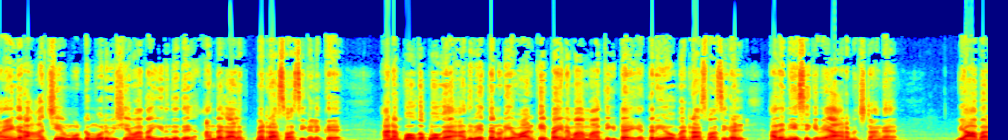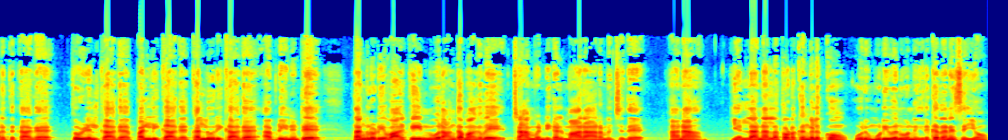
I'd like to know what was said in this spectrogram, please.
பயங்கர ஆச்சரியமூட்டும் ஒரு விஷயமா தான் இருந்தது அந்த கால மெட்ராஸ் வாசிகளுக்கு. ஆனால் போக போக அதுவே தன்னுடைய வாழ்க்கை பயணமாக மாற்றிக்கிட்ட எத்தனையோ மெட்ராஸ் வாசிகள் அதை நேசிக்கவே ஆரம்பிச்சிட்டாங்க. வியாபாரத்துக்காக தொழிலுக்காக பள்ளிக்காக கல்லூரிக்காக அப்படின்னுட்டு தங்களுடைய வாழ்க்கையின் ஒரு அங்கமாகவே டிராம் வண்டிகள் மாற ஆரம்பிச்சுது. ஆனால் எல்லா நல்ல தொடக்கங்களுக்கும் ஒரு முடிவுன்னு ஒன்று இருக்க தானே செய்யும்.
